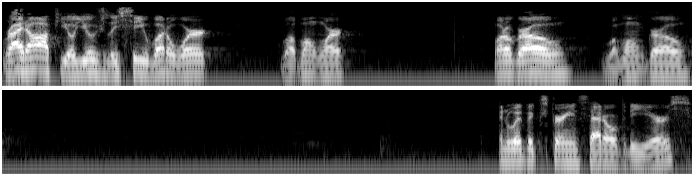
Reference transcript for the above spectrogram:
Right off, you'll usually see what'll work, what won't work, what'll grow, what won't grow. And we've experienced that over the years.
